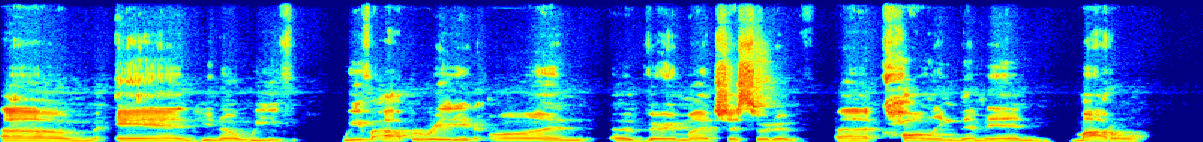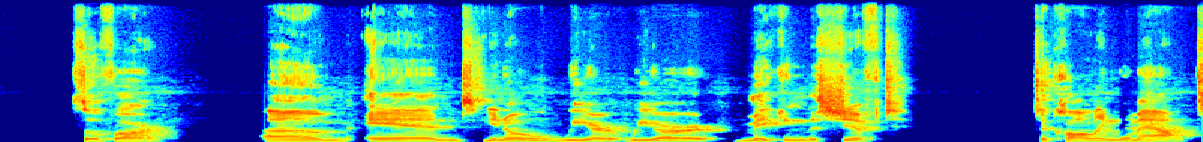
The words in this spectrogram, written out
Um, and you know, we've we've operated on a very much a sort of uh, calling them in model so far. Um, and you know, we are we are making the shift to calling them out,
